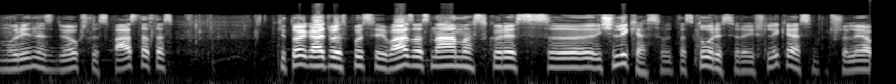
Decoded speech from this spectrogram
mūrinis dviaukštis pastatas. Kitoj gatvės pusėje vazos namas, kuris e, išlikęs, tas turis yra išlikęs, šalia jo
